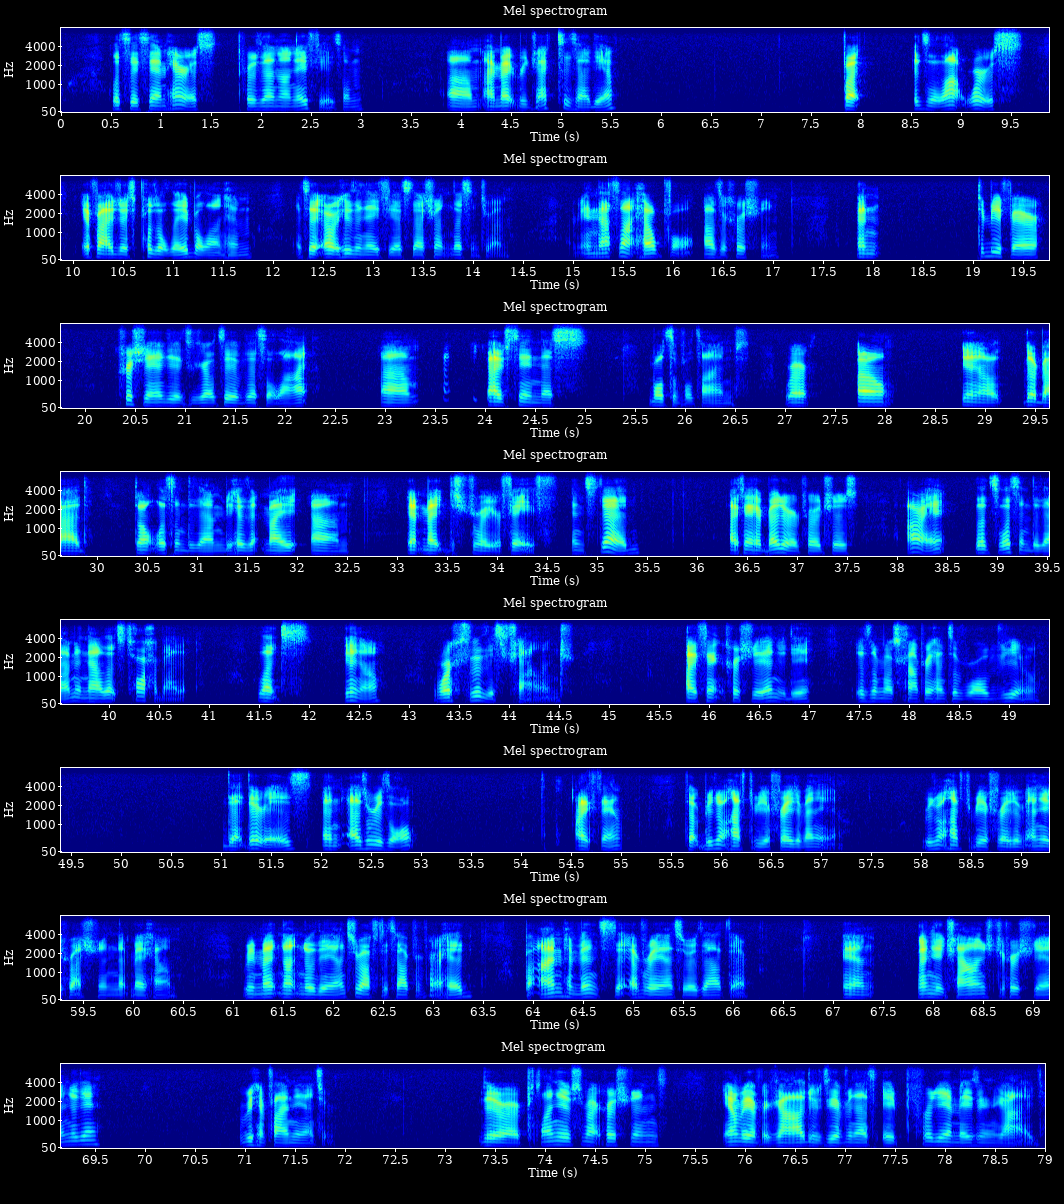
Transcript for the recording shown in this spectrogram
let's say, Sam Harris present on atheism. Um, I might reject his idea, but it's a lot worse if I just put a label on him and say, oh, he's an atheist, I shouldn't listen to him. I mean, that's not helpful as a Christian. And to be fair, Christianity is guilty of this a lot. Um, I've seen this multiple times where, oh, you know, they're bad. Don't listen to them because it might um, it might destroy your faith. Instead, I think a better approach is, all right, let's listen to them and now let's talk about it. Let's, you know, work through this challenge. I think Christianity is the most comprehensive worldview that there is, and as a result, I think that we don't have to be afraid of anything. We don't have to be afraid of any question that may come. We might not know the answer off the top of our head, but I'm convinced that every answer is out there. And any challenge to Christianity, we can find the answer. There are plenty of smart Christians, and we have a God who's given us a pretty amazing guide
